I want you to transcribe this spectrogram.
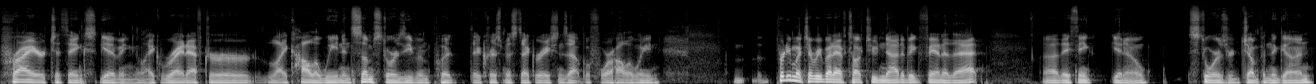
prior to Thanksgiving, like right after like Halloween, and some stores even put the Christmas decorations out before Halloween. Pretty much everybody I've talked to, not a big fan of that. Uh, they think you know stores are jumping the gun,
